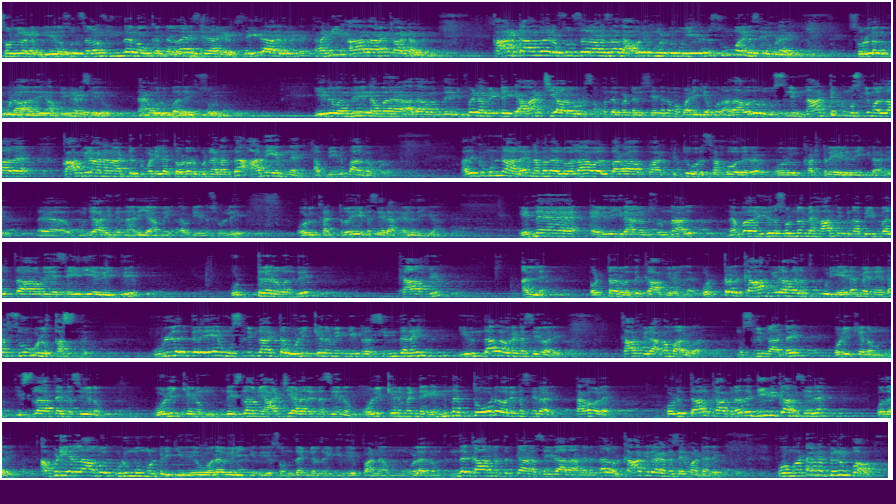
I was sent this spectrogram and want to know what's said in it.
சொல்லணும் இது ரசூல் ஸல்லல்லாஹு இந்த நோக்கத்தில் தான் செய்தார்கள்? செய்தார்கள் என்று தனி ஆதாரம் காட்ட வேண்டும். காட்டாம ரசூல் ஸல்லல்லாஹு அது அவருக்கு மட்டும் முடியாது சும்மா என்ன செய்யக்கூடாது? சொல்லக்கூடாது அப்படின்னு என்ன செய்தோம்? நாங்க ஒரு பதில் சொன்னோம். இது வந்து நம்ம அதாவது இப்ப நம்ம இன்றைக்கு ஆட்சியாளரோடு சம்பந்தப்பட்ட விஷயத்தை நம்ம படிக்க போறோம். அதாவது ஒரு முஸ்லீம் நாட்டுக்கு முஸ்லீம் அல்லாத காபிரான நாட்டுக்கு மடியில தொடர்பு நடந்தா அது என்ன அப்படின்னு பார்க்க போறோம். அதுக்கு முன்னால நமது வலாவல் பரா பார்த்துட்டு ஒரு சகோதரர் ஒரு கட்டுரை எழுதிக்கிறாரு முஜாஹிதன் அறியாமை அப்படின்னு சொல்லி ஒரு கட்டுரை என்ன செய்யறாங்க எழுதிக்கிறாங்க என்ன எழுதிக்கிறாங்கன்னு சொன்னால் நம்ம இதுல சொன்னோமே ஹாத்திப் நபி பல்தாவுடைய செய்தியை வைத்து ஒற்றர் வந்து காபிர் அல்ல. ஒற்றர் வந்து காபிர் அல்ல. ஒற்றர் காபிராக ஆகிறதுக்குரிய இடம் என்னன்னா சூகுல் கஸ்து. உள்ளத்திலேயே முஸ்லிம் நாட்டை ஒழிக்கணும் என்கின்ற சிந்தனை இருந்தால் அவர் என்ன செய்வாரு? காபிராக மாறுவார். முஸ்லிம் நாட்டை ஒழிக்கணும் இஸ்லாத்தை என்ன செய்யணும்? ஒழிக்கணும். இந்த இஸ்லாமிய ஆட்சியாளர் என்ன செய்யணும்? ஒழிக்கணும் என்ற எண்ணத்தோடு அவர் என்ன செய்யறாரு தகவலை கொடுத்தால் காபிர். அது தீனுக்காக செய்யற உதவி. அப்படி அவங்க குடும்பம் ஒன்று இருக்குது உறவு இருக்குது சொந்தங்கள் இருக்குது பணம் உலகம். இந்த காரணத்திற்காக செய்தாராக இருந்தால் அவர் காவிராக என்ன செய்ய மாட்டாரு? போக மாட்டார். பெரும் பாவம்.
